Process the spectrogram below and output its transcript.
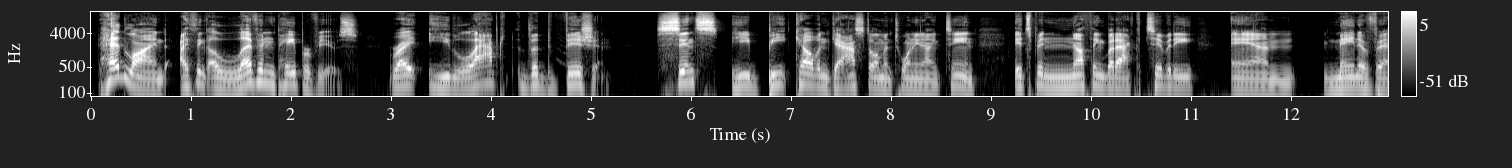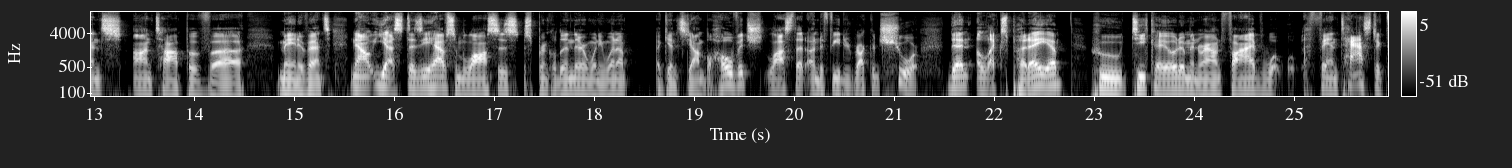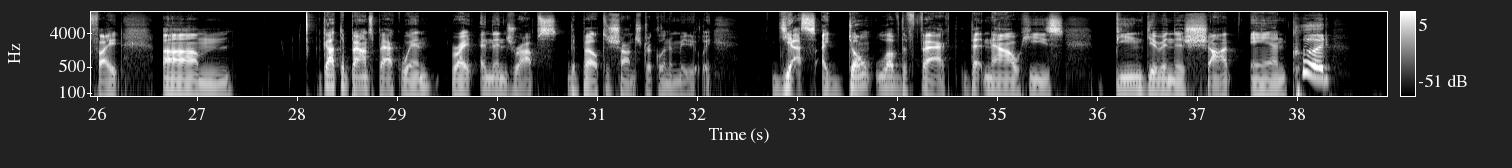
headlined, I think, eleven pay per views. Right? He lapped the division since he beat Kelvin Gastelum in 2019. It's been nothing but activity and main events on top of uh, main events. Now, yes, does he have some losses sprinkled in there when he went up against Jan Blachowicz, lost that undefeated record, sure. Then Alex Pereira, who TKO'd him in round five, what, what fantastic fight. Um, got the bounce back win, right? And then drops the belt to Sean Strickland immediately. Yes, I don't love the fact that now he's being given this shot and could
